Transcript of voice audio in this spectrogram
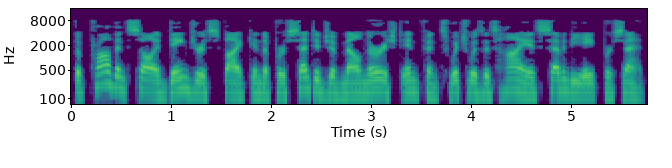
The province saw a dangerous spike in the percentage of malnourished infants which was as high as 78%.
